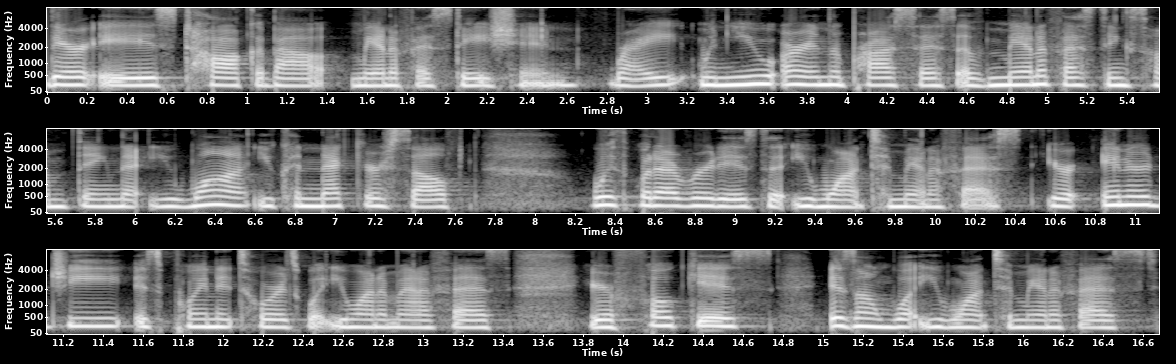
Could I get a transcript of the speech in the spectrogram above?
there is talk about manifestation, right? When you are in the process of manifesting something that you want, you connect yourself with whatever it is that you want to manifest. Your energy is pointed towards what you want to manifest, your focus is on what you want to manifest.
